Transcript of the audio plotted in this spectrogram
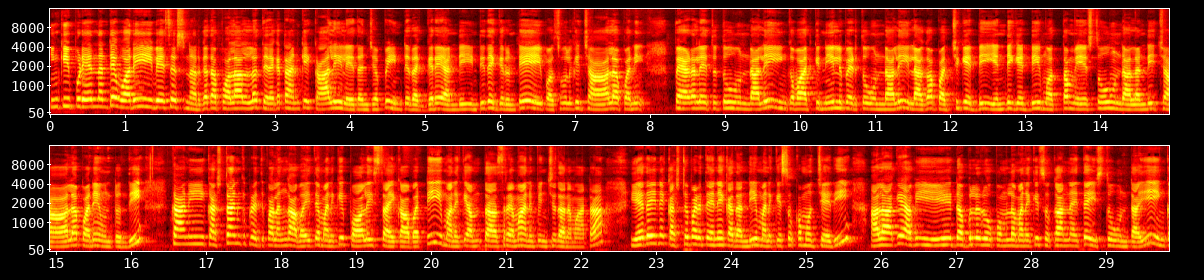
ఇంక ఇప్పుడు ఏంటంటే వరి వేసేస్తున్నారు కదా పొలాల్లో తిరగటానికి ఖాళీ లేదని చెప్పి ఇంటి దగ్గరే అండి. ఇంటి దగ్గర ఉంటే ఈ పశువులకి చాలా పని. పేడలెత్తుతూ ఉండాలి ఇంకా వాటికి నీళ్ళు పెడుతూ ఉండాలి ఇలాగా పచ్చిగడ్డి ఎండిగడ్డి మొత్తం వేస్తూ ఉండాలండి. చాలా పనే ఉంటుంది. కానీ కష్టానికి ప్రతిఫలంగా అవైతే మనకి పాలు ఇస్తాయి కాబట్టి మనకి అంత శ్రమ అనిపించదు అనమాట ఏదైనా కష్టపడితేనే కదండి మనకి సుఖం వచ్చేది అలాగే అవి డబ్బుల రూపంలో మనకి సుఖాన్ని అయితే ఇస్తూ ఉంటాయి. ఇంకా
